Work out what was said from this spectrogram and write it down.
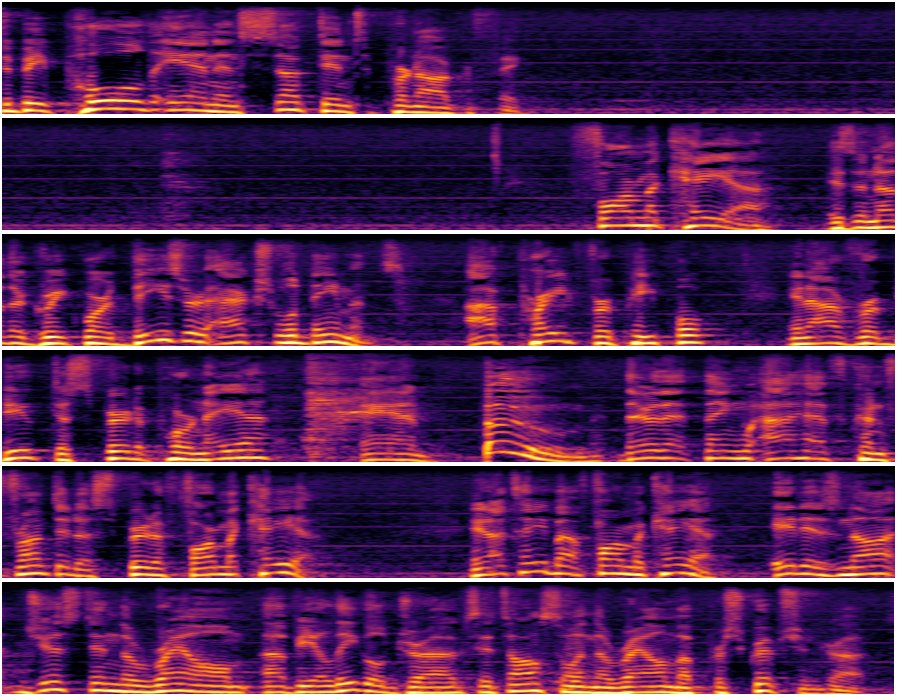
to be pulled in and sucked into pornography. Pharmakeia is another Greek word. These are actual demons. I've prayed for people and I've rebuked the spirit of porneia, and boom, there that thing. I have confronted a spirit of pharmakeia. And I tell you about pharmakeia. It is not just in the realm of illegal drugs, it's also in the realm of prescription drugs.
